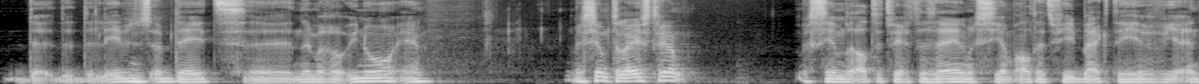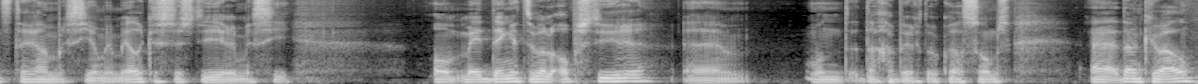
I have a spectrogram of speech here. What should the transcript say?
de, de, de levensupdate nummer uno. Hè. Merci om te luisteren. Merci om er altijd weer te zijn. Merci om altijd feedback te geven via Instagram. Merci om je mailtjes te sturen. Merci om mij dingen te willen opsturen. Um, want dat gebeurt ook wel soms. Uh, dankjewel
